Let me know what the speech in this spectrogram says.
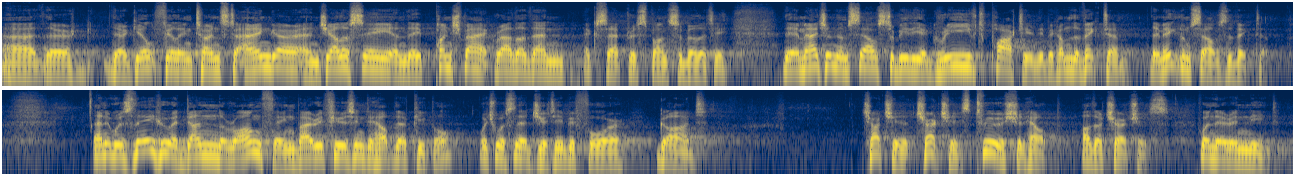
Uh, their, their guilt feeling turns to anger and jealousy, and they punch back rather than accept responsibility. They imagine themselves to be the aggrieved party. They become the victim. They make themselves the victim. And it was they who had done the wrong thing by refusing to help their people, which was their duty before God. Churches, churches too should help other churches when they're in need.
